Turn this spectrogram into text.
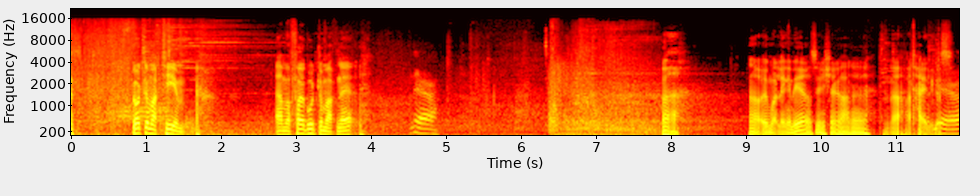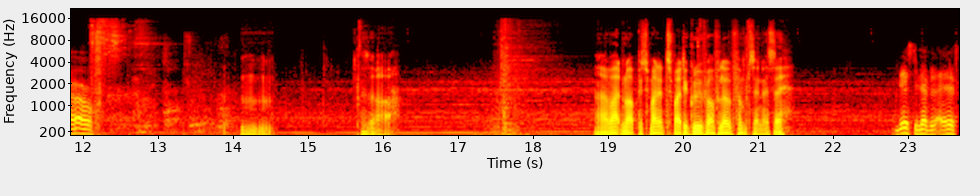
gut gemacht, Team. Haben wir voll gut gemacht, ne? Ja. Ah. Na, irgendwas legendäres sehe ich ja gerade. Na, was heiliges. Ja, auch. So. Ja, warten nur, bis meine zweite Glyphe auf Level 15 ist, ey. Mir ist die Level 11.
